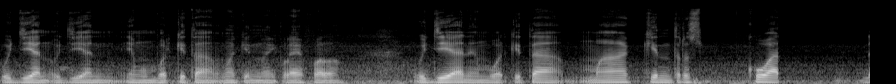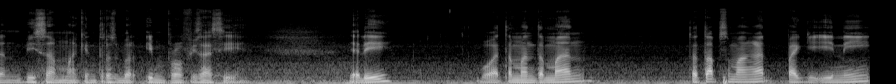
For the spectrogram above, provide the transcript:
ujian-ujian yang membuat kita makin naik level ujian yang membuat kita makin terus kuat dan bisa makin terus berimprovisasi. Jadi buat teman-teman tetap semangat pagi ini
